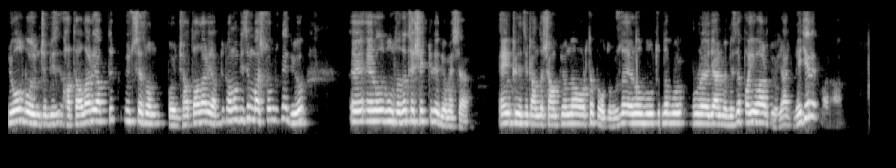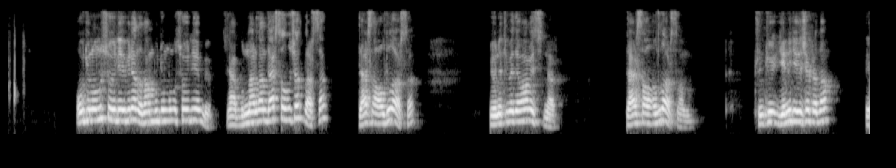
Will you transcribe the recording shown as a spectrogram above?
Yol boyunca biz hatalar yaptık. 3 sezon boyunca hatalar yaptık ama bizim başkanımız ne diyor? Ee, Erol Bulut'a da teşekkür ediyor mesela. En kritik anda şampiyonluğa ortak olduğumuzda Erol Bulut'un da bu, buraya gelmemizde payı var diyor. Yani ne gerek var abi? O gün onu söyleyebilen adam bugün bunu söyleyemiyor. Yani bunlardan ders alacaklarsa, ders aldılarsa yönetime devam etsinler. Ders aldılarsa ama. Çünkü yeni gelecek adam e,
